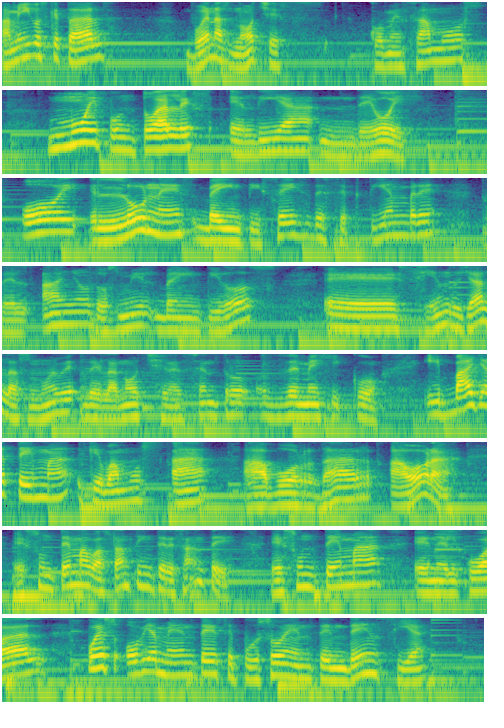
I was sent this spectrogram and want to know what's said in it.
Amigos, ¿qué tal? Buenas noches. Comenzamos muy puntuales el día de hoy. Hoy, lunes 26 de septiembre del año 2022, eh, siendo ya las 9 de la noche en el centro de México. Y vaya tema que vamos a abordar ahora. Es un tema bastante interesante. Es un tema en el cual, pues obviamente se puso en tendencia,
